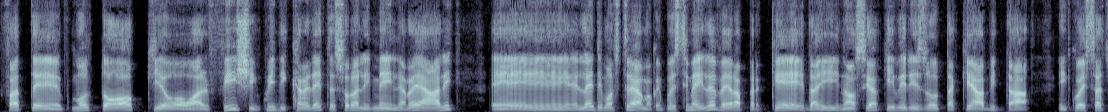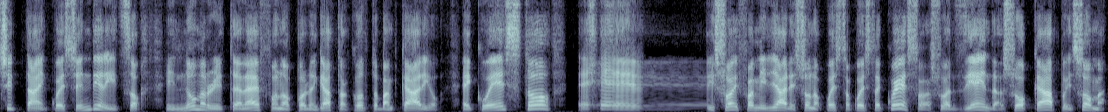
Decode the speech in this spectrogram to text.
fate molto occhio al phishing, quindi credete solo alle email reali e le dimostriamo che questa email è vera perché dai nostri archivi risulta che abita in questa città, in questo indirizzo, il numero di telefono collegato al conto bancario è questo e i suoi familiari sono questo, questo e questo, la sua azienda, il suo capo, insomma,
